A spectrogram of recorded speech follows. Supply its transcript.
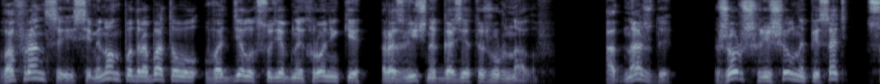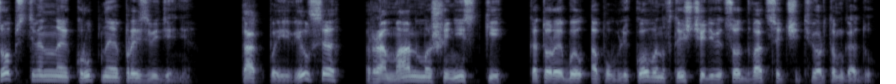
Во Франции Семенон подрабатывал в отделах судебной хроники различных газет и журналов. Однажды Жорж решил написать собственное крупное произведение. Так появился роман «Машинистки», который был опубликован в 1924 году.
